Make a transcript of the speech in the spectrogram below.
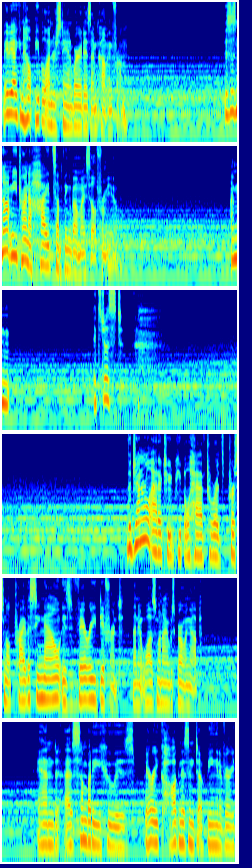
Maybe I can help people understand where it is I'm coming from. This is not me trying to hide something about myself from you. I'm. It's just. The general attitude people have towards personal privacy now is very different than it was when I was growing up. And as somebody who is very cognizant of being in a very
